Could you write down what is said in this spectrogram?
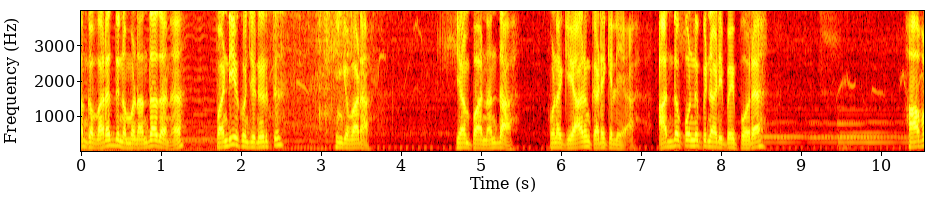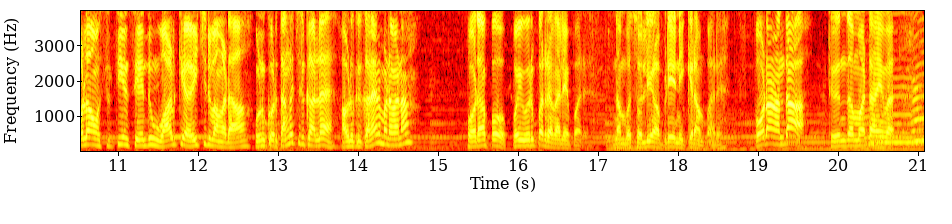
அங்க வர்றது நம்ம நந்தா தானே? வண்டியை கொஞ்சம் நிறுத்து. இங்க வாடா. ஏன்பா நந்தா உனக்கு யாரும் கிடைக்கலையா? அந்த பொண்ணு பின்னாடி போய் போற. அவளும் அவன் சித்தியும் சேர்ந்து உன் வாழ்க்கையை அழிச்சிடுவாங்கடா. உனக்கு ஒரு தங்கச்சி இருக்கால அவளுக்கு கல்யாணம் பண்ண வேணாம்? போடா போ. போய் உருப்படுற வேலையை பாரு. நம்ம சொல்லியும் அப்படியே நிக்கிறான் பாரு. போடா நந்தா. திருந்த மாட்டான் இவன்.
